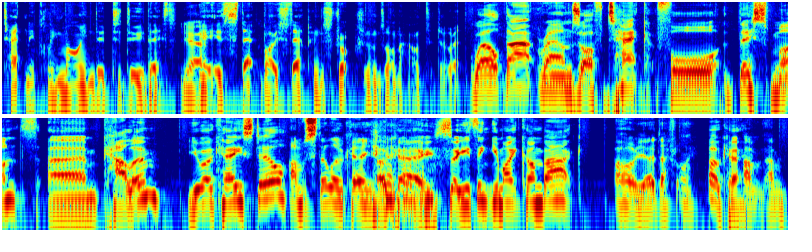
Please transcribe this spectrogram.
technically minded to do this. Yeah. It is step by step instructions on how to do it. Well, that rounds off tech for this month. Um, Callum, you okay still? I'm still okay. Okay, so you think you might come back? Oh yeah, definitely. Okay, I'm, I'm,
